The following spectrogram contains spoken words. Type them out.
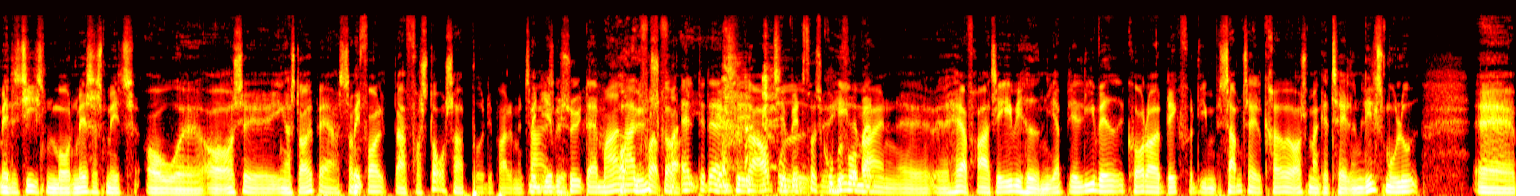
Mette Thiesen, Morten Messerschmidt og, øh, og også Inger Støjberg som men, folk, der forstår sig på det parlamentariske. Men Jeppe Sø, der er meget langt fra, fra alt det der til, til Venstres gruppeformand. Hele vejen øh, herfra til evigheden. Jeg bliver lige ved et kort øjeblik, fordi samtale kræver også, at man kan tale en lille smule ud. Øh,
